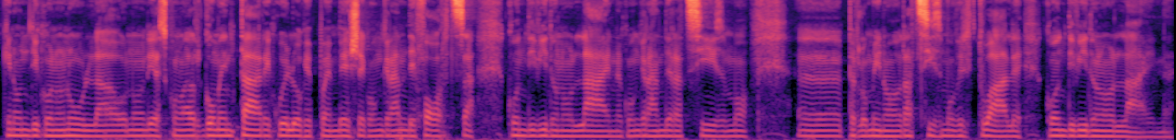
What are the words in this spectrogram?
che non dicono nulla o non riescono ad argomentare quello che poi invece con grande forza condividono online, con grande razzismo, eh, perlomeno razzismo virtuale, condividono online.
